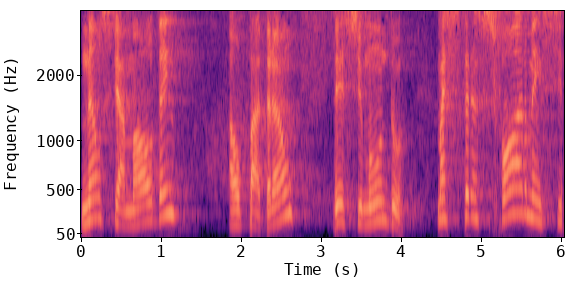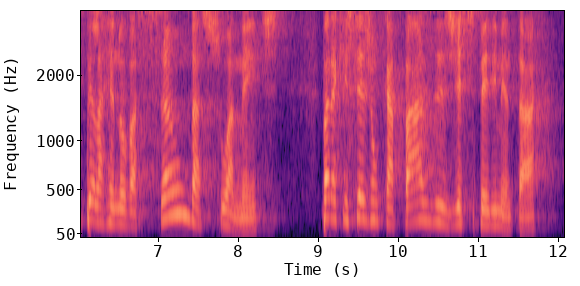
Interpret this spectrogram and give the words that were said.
Não se amoldem ao padrão deste mundo mas transformem-se pela renovação da sua mente, para que sejam capazes de experimentar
